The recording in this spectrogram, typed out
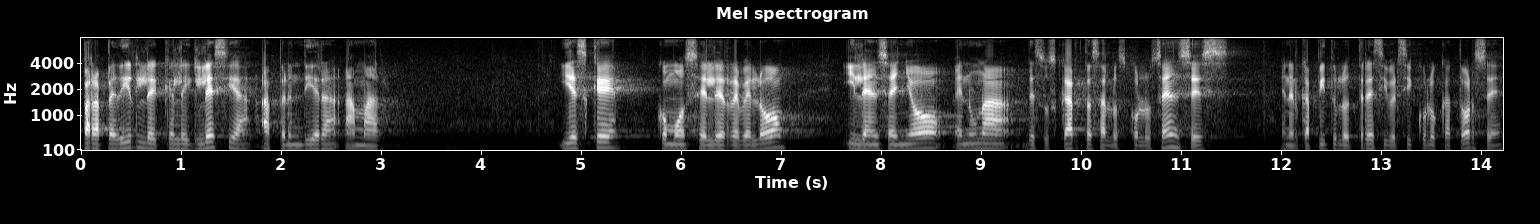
para pedirle que la iglesia aprendiera a amar. Y es que, como se le reveló y le enseñó en una de sus cartas a los colosenses, en el capítulo 3 y versículo 14,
